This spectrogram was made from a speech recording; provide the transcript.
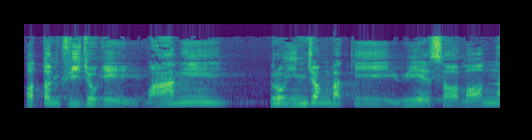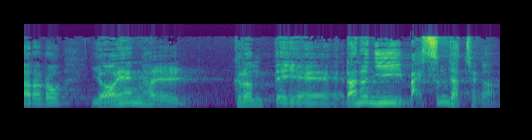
어떤 귀족이 왕이로 인정받기 위해서 먼 나라로 여행할 그런 때에라는 이 말씀 자체가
